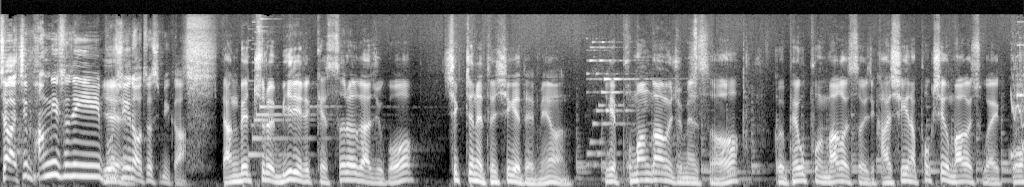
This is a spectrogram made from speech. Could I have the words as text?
자, 지금 박민 선생님이 예. 보시기에는 어떻습니까? 양배추를 미리 이렇게 썰어가지고 식전에 드시게 되면 이게 포만감을 주면서 그 배고픔을 막아서 이제 가식이나 폭식을 막을 수가 있고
